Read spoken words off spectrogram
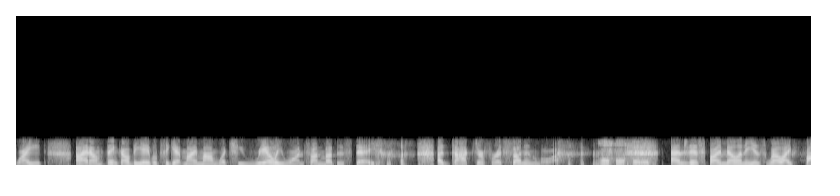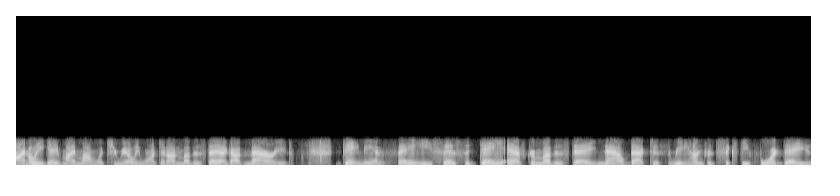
White. I don't think I'll be able to get my mom what she really wants on Mother's Day a doctor for a son in law. and this by Melanie as well. I finally gave my mom what she really wanted on Mother's Day. I got married. Damien Fahey says the day after Mother's Day, now back to 364 days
